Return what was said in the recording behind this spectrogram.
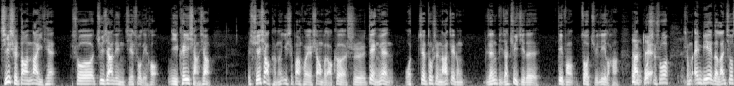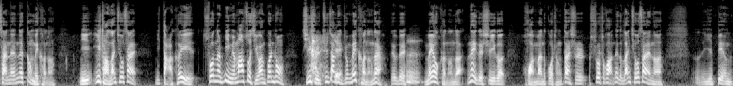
即使到那一天说居家令结束了以后，你可以想象，学校可能一时半会也上不了课，是电影院，我这都是拿这种人比较聚集的地方做举例了哈，还不是说什么 NBA 的篮球赛，那那更没可能。你一场篮球赛，你打可以说那密密麻麻坐几万观众，即使居家令就没可能的呀，对不对？没有可能的，那个是一个缓慢的过程。但是说实话，那个篮球赛呢，也并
